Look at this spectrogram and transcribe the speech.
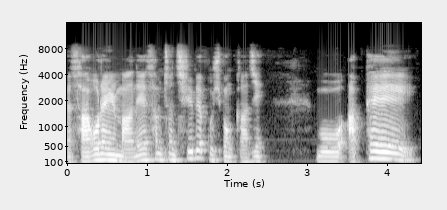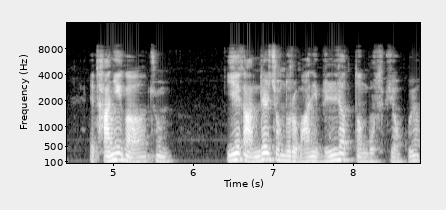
4거래일 만에 3,790원까지 뭐 앞에 단위가 좀 이해가 안 될 정도로 많이 밀렸던 모습이었고요.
